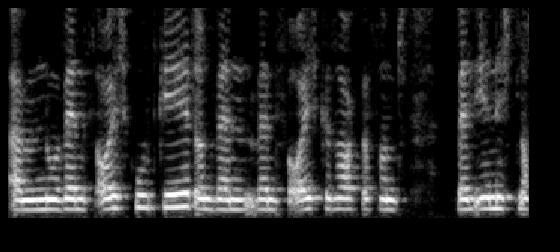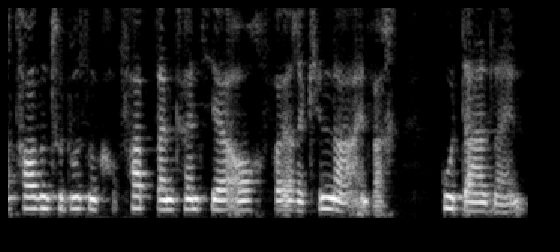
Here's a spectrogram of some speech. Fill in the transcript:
ähm, nur wenn es euch gut geht und wenn, wenn für euch gesorgt ist und wenn ihr nicht noch tausend To-Dos im Kopf habt, dann könnt ihr auch für eure Kinder einfach gut da sein.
